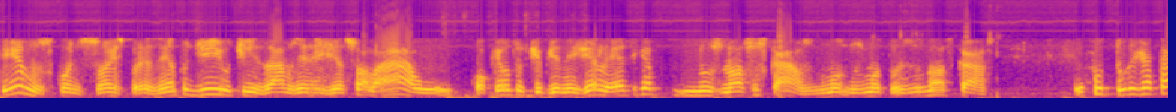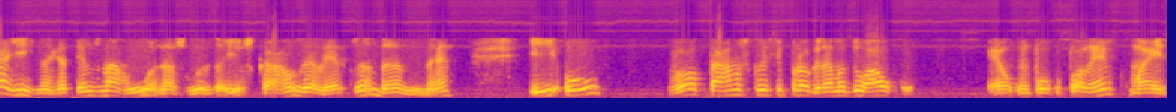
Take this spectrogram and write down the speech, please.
temos condições, por exemplo, de utilizarmos energia solar ou qualquer outro tipo de energia elétrica nos nossos carros, nos motores dos nossos carros o futuro já está aí, nós já temos na rua, nas ruas aí, os carros elétricos andando, né? E ou voltarmos com esse programa do álcool. É um pouco polêmico, mas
